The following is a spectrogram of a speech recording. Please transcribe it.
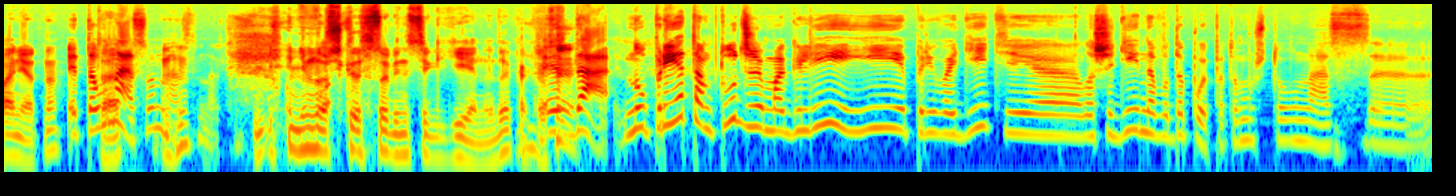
Понятно. это у Так. нас, у нас, у нас. Немножечко особенности гигиены, да, как раз? Э, Да, но при этом тут же могли и приводить э, лошадей на водопой, потому что у нас, э,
